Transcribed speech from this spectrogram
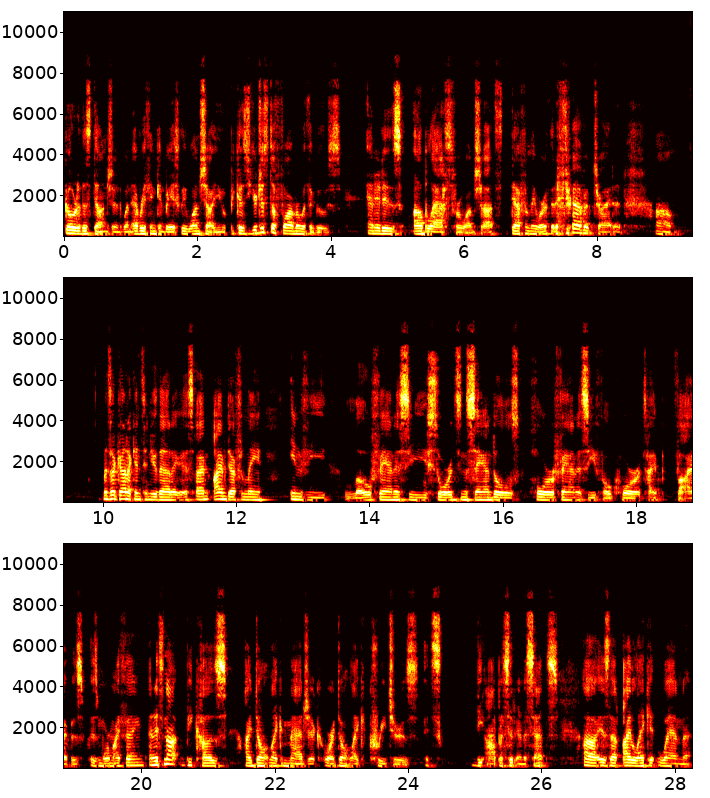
Go to this dungeon when everything can basically one shot you because you're just a farmer with a goose. And it is a blast for one shots. Definitely worth it if you haven't tried it. Um, but to kind of continue that, I guess I'm I'm definitely in the low fantasy, swords and sandals, horror fantasy, folk horror type vibe is is more my thing. And it's not because I don't like magic or I don't like creatures. It's the opposite in a sense. Uh, is that I like it when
